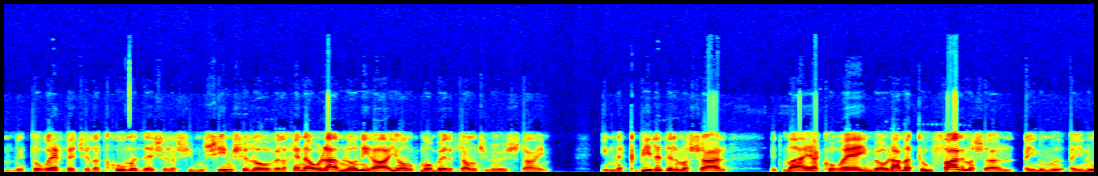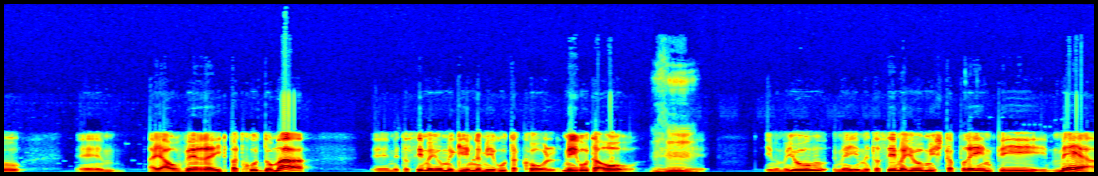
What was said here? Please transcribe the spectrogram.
מטורפת של התחום הזה, של השימושים שלו, ולכן העולם לא נראה היום כמו ב-1972. אם נקביל את זה למשל, את מה היה קורה אם בעולם התעופה למשל היינו, היינו אמ, היה עובר התפתחות דומה, אה, מטוסים היו מגיעים למהירות הקול, מהירות האור. Mm-hmm. אם היו, מטוסים היו משתפרים פי 100,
